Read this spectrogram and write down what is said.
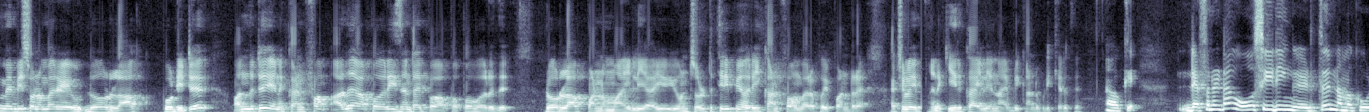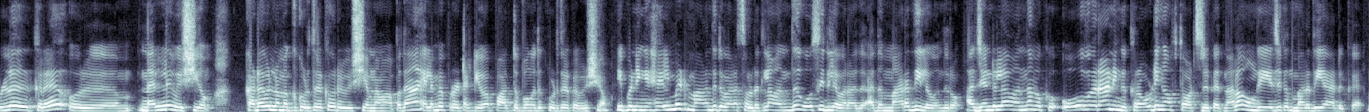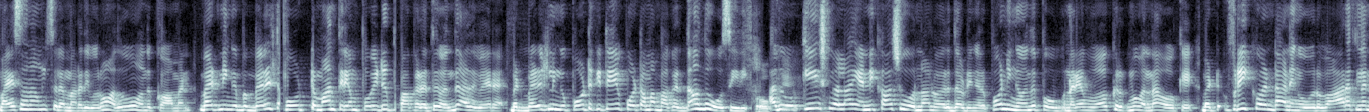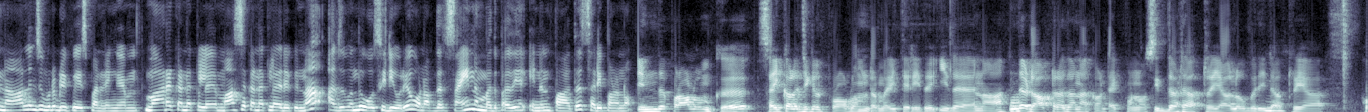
மேபி சொன்ன மாதிரி டோர் லாக் பூட்டிட்டு வந்துட்டு எனக்கு கன்ஃபார்ம் அது அப்போ ரீசெண்டாக இப்போ அப்பப்போ வருது. டோர் லாக் பண்ணுமா இல்லையா ஐயோன்னு சொல்லிட்டு திருப்பியும் ரீகன்ஃபார்ம் வேறு போய் பண்ணுறேன் ஆக்சுவலி எனக்கு இருக்கா இல்லையா நான் எப்படி கண்டுபிடிக்கிறது? ஓகே டெஃபினட்டாக ஓசிடிங்க எடுத்து நமக்கு உள்ளே இருக்கிற ஒரு நல்ல விஷயம். கடவுள் நமக்கு கொடுத்துருக்க ஒரு விஷயம். நம்ம அப்பதான் எல்லாமே ப்ரொடெக்டிவாக பார்த்து போகிறது கொடுத்துருக்க விஷயம். இப்போ நீங்கள் ஹெல்மெட் மறந்துட்டு வர சொல்றதுலாம் வந்து ஓசிடியில் வராது. அது மறதியில் வந்துடும் அது ஜென்ரலாக வந்து நமக்கு ஓவராக நீங்கள் க்ரௌடிங் ஆஃப் தாட்ஸ் இருக்கிறதுனால உங்க ஏஜுக்கு அது மறதியா இருக்கு. வயசானவங்களுக்கு சில மறதி வரும். அதுவும் வந்து காமன் பட் நீங்க இப்போ பெல்ட் போட்டோமான்னு தெரியாம போயிட்டு பார்க்கறது வந்து அது வேற. பட் பெல்ட் நீங்க போட்டுக்கிட்டே போட்டோமா பார்க்கறது தான் வந்து ஓசிடி அது ஓகே ஒகேஷனலா என்னைக்காச்சும் ஒரு நாள் வருது அப்படிங்கிறப்போ நீங்க வந்து இப்போ நிறைய ஒர்க் இருக்கும்போது வந்தா ஓகே பட் ஃப்ரீக்வெண்டா நீங்க ஒரு வாரத்துல நாலஞ்சு முறை இப்படி ஃபேஸ் பண்றீங்க. வார கணக்குல மாச கணக்குல இருக்குன்னா அது வந்து ஓசிடி ஒரே ஒன் ஆஃப் த சைன் நம்ம அதை பத்தி என்னன்னு பார்த்து சரி பண்ணணும். இந்த ப்ராப்ளம்க்கு சைக்காலஜிக்கல் ப்ராப்ளம்ன்ற மாதிரி தெரியுது. இதை நான் இந்த டாக்டரை தான் நான் காண்டாக்ட் பண்ணோம். சித்தா டாக்டரையா அலோபதி டாக்டரையா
